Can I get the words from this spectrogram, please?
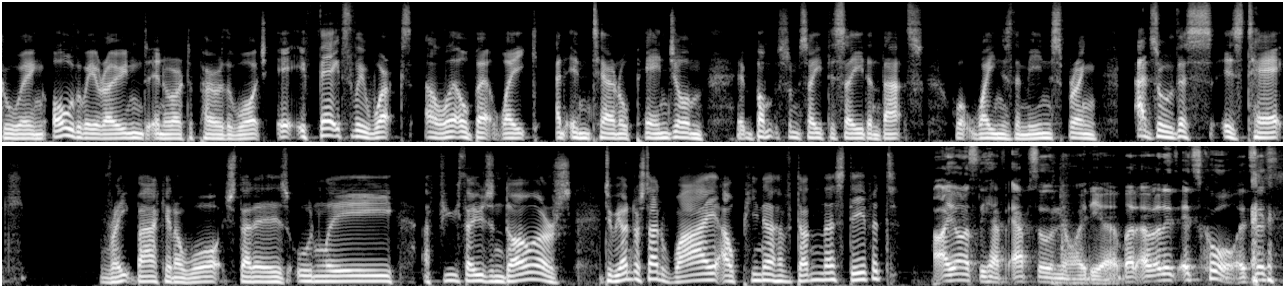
going all the way around in order to power the watch. It effectively works a little bit like an internal pendulum. It bumps from side to side, and that's what winds the mainspring. And so this is tech right back in a watch that is only a few thousand dollars. Do we understand why Alpina have done this, David? I honestly have absolutely no idea, but, uh, but it, it's cool. It's it's,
